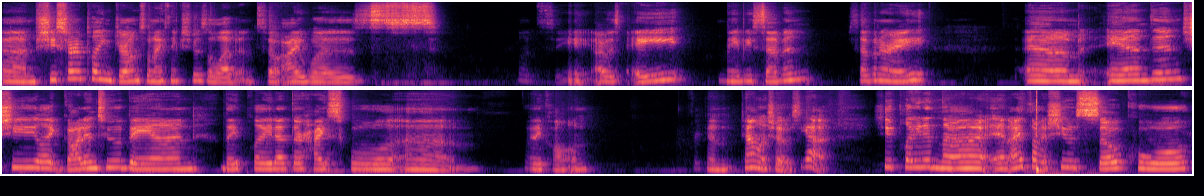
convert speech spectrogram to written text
Um, she started playing drums when I think she was 11. So I was, let's see, I was eight, maybe seven, seven or eight. Um, and then she like got into a band. They played at their high school. Um, what do they call them? Freaking talent shows. Yeah, she played in that, and I thought she was so cool.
